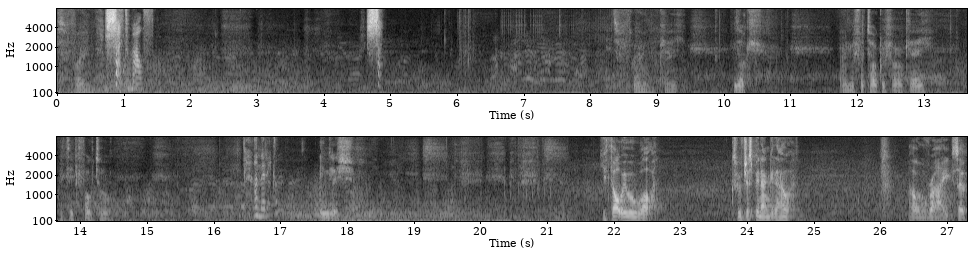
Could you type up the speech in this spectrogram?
It's fine. Shut mouth! Shut! It's fine, okay? Look, I'm a photographer, okay? I take photo. American? English. You thought we were what? Because we've just been hanging out. Oh, right. So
